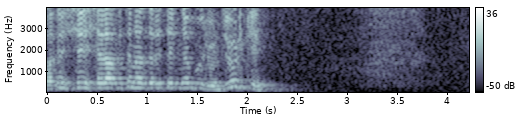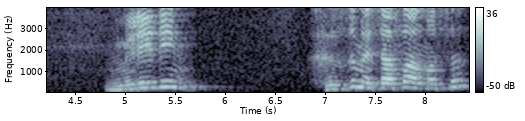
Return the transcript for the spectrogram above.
Bakın Şeyh Şerafettin Hazretleri ne buyuruyor? Diyor ki müridin hızlı mesafe alması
